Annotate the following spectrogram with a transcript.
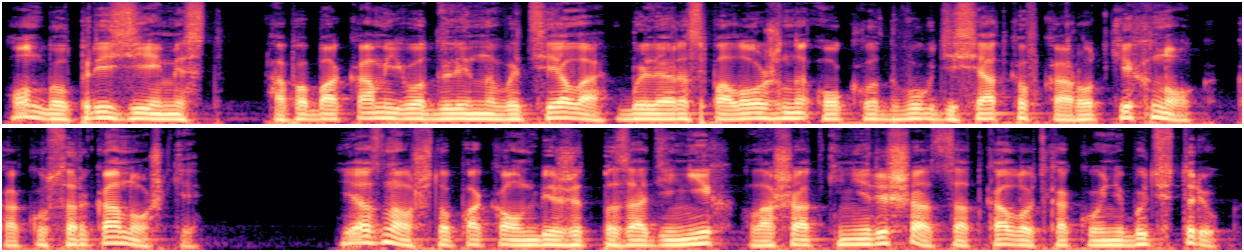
Он был приземист, а по бокам его длинного тела были расположены около двух десятков коротких ног, как у сороконожки. Я знал, что пока он бежит позади них, лошадки не решатся отколоть какой-нибудь трюк.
